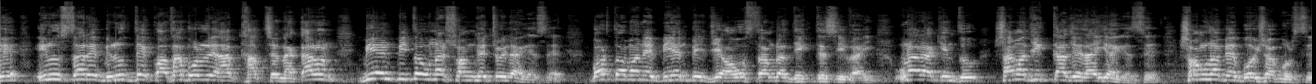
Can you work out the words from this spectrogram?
যে ইনুস্তারের বিরুদ্ধে কথা বললে আর খাচ্ছে না, কারণ বিএনপি তো ওনার সঙ্গে চলে গেছে। বর্তমানে বিএনপির যে অবস্থা আমরা দেখতেছি ভাই ওনারা কিন্তু সামাজিক কাজে লাইগা গেছে, সংলাপে বৈশা করছে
